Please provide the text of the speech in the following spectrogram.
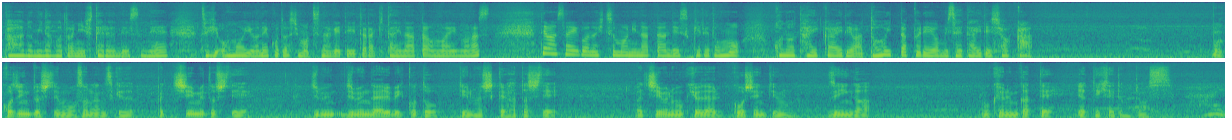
パワーの源にしてるんですね。ぜひ思いをね今年もつなげていただきたいなと思います。では最後の質問になったんですけれどもこの大会ではどういったプレーを見せたいでしょうか？まあ、個人としてもそうなんですけどやっぱチームとして自分自分がやるべきことっていうのをしっかり果たしてチームの目標である甲子園っていうのを全員が目標に向かってやっていきたいと思ってます。はい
